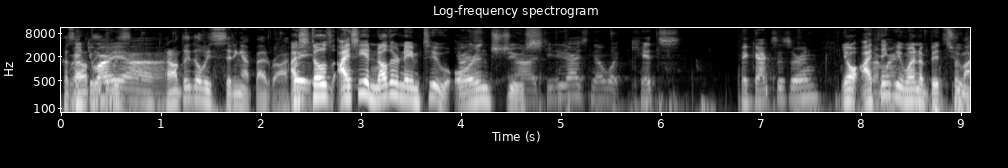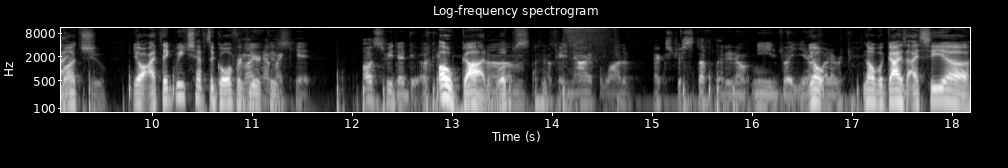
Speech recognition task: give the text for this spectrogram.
Because I don't think I? they'll be, Uh, I don't think they'll be sitting at bedrock. I still I see another name too. guys, Orange uh, juice. do you guys know what kits pickaxes are in? Yo, I I think might- we went a bit What's too much. do? Yo, I think we just have to go over I here because. Kit. Oh, sweet, I do. Okay. Oh God! Um, Whoops. okay, now I have a lot of extra stuff that I don't need, but you know, Yo, whatever. no, but guys, I see uh,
